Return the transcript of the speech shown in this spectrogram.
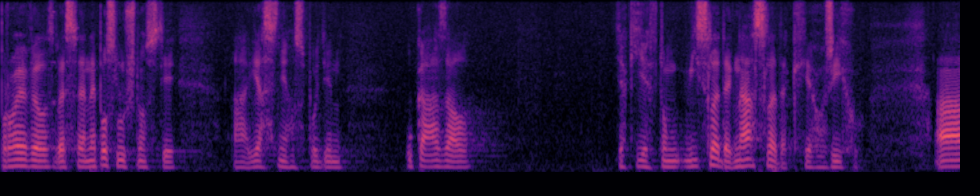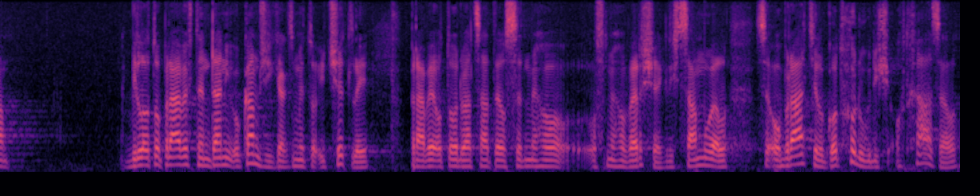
projevil ve své neposlušnosti a jasně hospodin ukázal, jaký je v tom výsledek, následek jeho hříchu. A bylo to právě v ten daný okamžik, jak jsme to i četli, právě od toho 27. 8. verše, když Samuel se obrátil k odchodu, když odcházel,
